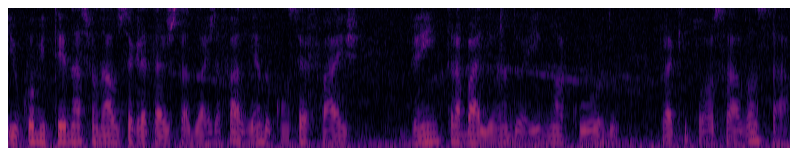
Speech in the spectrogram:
e o Comitê Nacional dos Secretários Estaduais da Fazenda, o CONCEFAZ, vem trabalhando aí num acordo para que possa avançar.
